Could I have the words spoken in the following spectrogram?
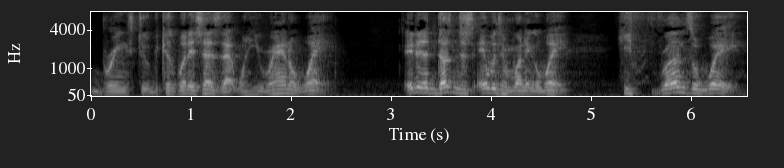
brings to. Because what it says that when he ran away, it doesn't just end with him running away. He runs away.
